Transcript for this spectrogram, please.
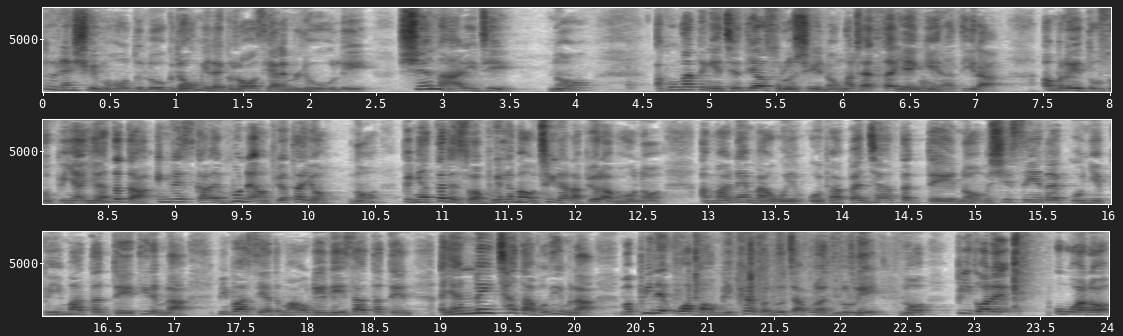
သူ့တန်းရွှေမဟုတ်တလို့ကတော့မီလည်းကတော့ဆရာလည်းမလို့လေရှင်းလာအဲ့ဒီထိ နော်အခုငါတင်ငယ်ချင်းတယောက်ဆိုလို့ရှိရင်တော့ငါထက်တက်ရဲငယ်တာတိတာအမလေးတူဆိုပညာရန်တက်တာအင်္ဂလိပ်ကလည်းမှုနဲ့အောင်ပြောတတ်ရောနော်ပညာတက်တယ်ဆိုတာဘွေးလက်မကိုချိန်ထားတာပြောတာမဟုတ်နော်အမနဲ့မဝေဝေဖပန်းချတက်တယ်နော်မရှိစင်းရတဲ့ကိုကြီးဘေးမတက်တယ်တိတယ်မလားမိဘဆရာသမားကိုလေလေးစားတက်တယ်အရင်နှိမ့်ချတာဘူးတိမလားမပြီးတဲ့ဟိုကဘောင်ပြီးခက်ဆိုလို့ကြောက်ဘူးလားဒီလိုလေနော်ပြီးသွားတဲ့ဟိုကတော့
